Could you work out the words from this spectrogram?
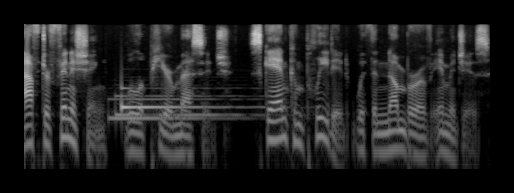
After finishing will appear message. Scan completed with the number of images.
